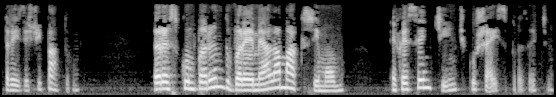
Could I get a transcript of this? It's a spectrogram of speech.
34 Răscumpărând vremea la maximum. Efeseni 5 cu 16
